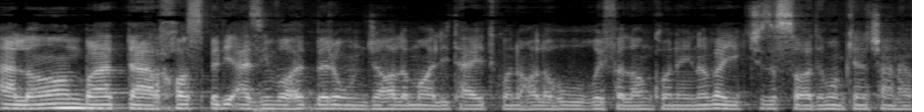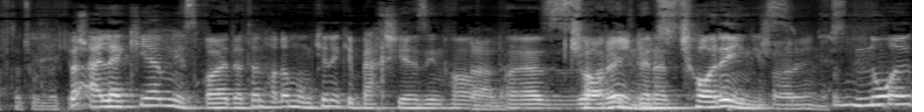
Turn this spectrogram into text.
الان باید درخواست بدی از این واحد بره اونجا حالا مالی تایید کنه حالا حقوقی فلان کنه اینا و یک چیز ساده ممکنه چند هفته طول بکشه. و علکی هم نیست. قاعدتا حالا ممکنه که بخشی از اینها بله. از چاره ای نیست. چاره ای نیست, چاره ای نیست. نوع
